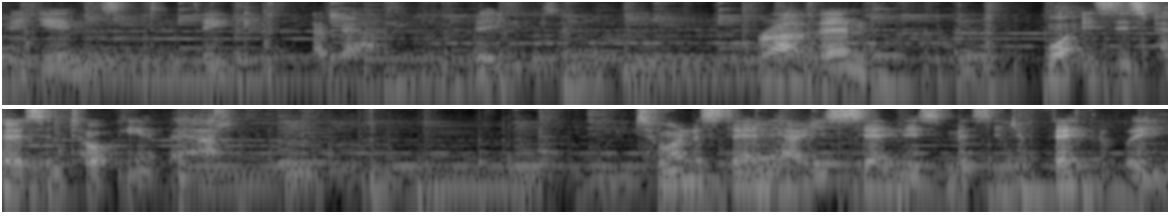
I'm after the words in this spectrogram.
begins to think about veganism, rather than what is this person talking about? To understand how you send this message effectively,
